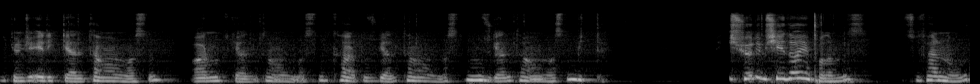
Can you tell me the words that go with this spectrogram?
İlk önce erik geldi, tamam bastım. Armut geldi, tamam bastım. Karpuz geldi, tamam bastım. Muz geldi, tamam bastım. Bitti. Peki şöyle bir şey daha yapalım biz. Bu sefer ne olur?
